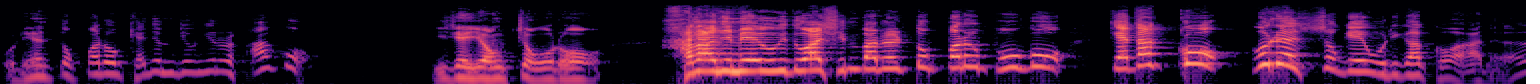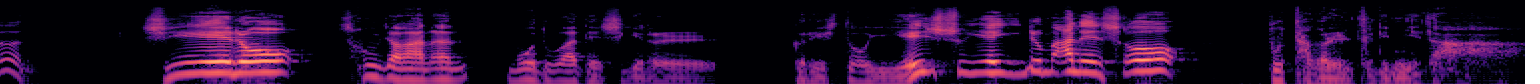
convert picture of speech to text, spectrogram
우리는 똑바로 개념 정리를 하고 이제 영적으로 하나님의 의도하신 바를 똑바로 보고 깨닫고 은혜 속에 우리가 거하는 지혜로 성장하는 모두가 되시기를 그리스도 예수의 이름 안에서 부탁을 드립니다.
